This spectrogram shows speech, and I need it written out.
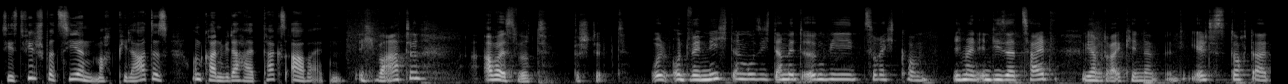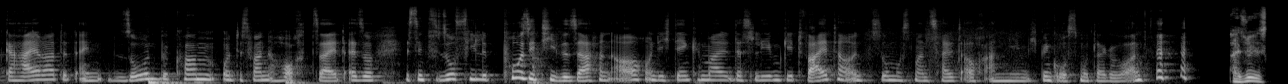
Sie ist viel spazieren, macht Pilates und kann wieder halbtags arbeiten. Ich warte, aber es wird bestimmt. Und, und, wenn nicht, dann muss ich damit irgendwie zurechtkommen. Ich meine, in dieser Zeit, wir haben drei Kinder. Die älteste Tochter hat geheiratet, einen Sohn bekommen und es war eine Hochzeit. Also es sind so viele positive Sachen auch und ich denke mal, das Leben geht weiter und so muss man es halt auch annehmen. Ich bin Großmutter geworden. also es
